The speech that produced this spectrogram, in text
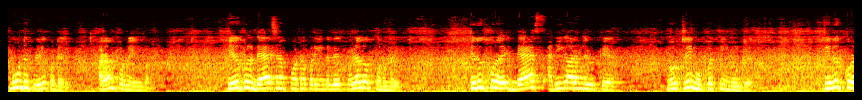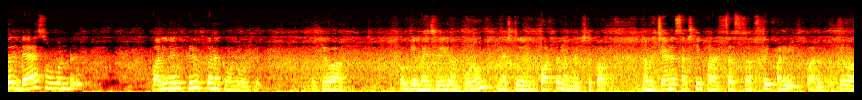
மூன்று பிரிவுகள் கொண்டது. அறம் பொருள் இன்பம். திருக்குறள் டேஸ் என போற்றப்படுகின்றது உலக பொறுமை. திருக்குறளில் டேஸ் அதிகாரங்கள் இருக்கு. நூற்றி முப்பத்தி மூன்று. திருக்குறள் டேஸ் கொண்டு பதினேழு கீழ்கணக்கு ஒன்று. ஒன்று ஓகேவா ஓகே ஃப்ரெண்ட்ஸ் வரைக்கும் நம்ம போடும் நெக்ஸ்ட்டு பாட்டு நம்ம நெக்ஸ்ட்டு பார்ப்போம். நம்ம சேனல் சப்ஸ்கிரைப் பண்ண சப்ஸ்கிரைப் பண்ணி பாருங்கள் ஓகேவா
